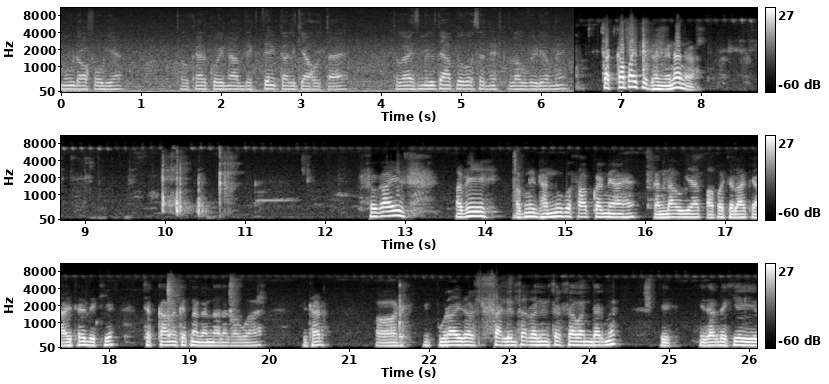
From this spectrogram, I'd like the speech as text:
मूड ऑफ़ हो गया। तो खैर, कोई ना, आप देखते हैं कल क्या होता है। तो गाइस मिलते हैं आप लोगों से नेक्स्ट ब्लॉग वीडियो में। चक्का पाइप इधर में ना ना? सो गाइस अभी अपने धनु को साफ़ करने आए हैं। गंदा हो गया है पापा चला के आए थे, देखिए, चक्का में कितना गंदा लगा हुआ है। इधर, और पूरा इधर साइलेंसर वाइलेंसर सब अंदर में। इधर देखिए, ये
